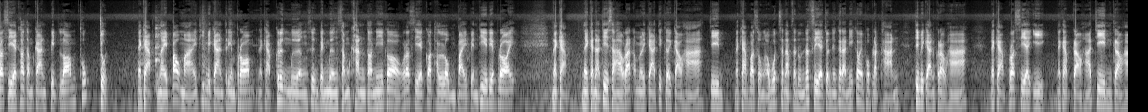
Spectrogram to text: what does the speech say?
รัสเซียเข้าทำการปิดล้อมทุก นะครับในเป้าหมายที่มีการเตรียมพร้อมนะครับครึ่งเมืองซึ่งเป็นเมืองสำคัญตอนนี้ก็รัสเซียก็ถล่มไปเป็นที่เรียบร้อยนะครับในขณะที่สหรัฐอเมริกาที่เคยกล่าวหาจีนนะครับว่าส่งอาวุธสนับสนุนรัสเซียจนถึงขณะนี้ก็ไม่พบหลักฐานที่มีการกล่าวหานะครับรัสเซียอีกนะครับกล่าวหาจีน กล่าวหา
